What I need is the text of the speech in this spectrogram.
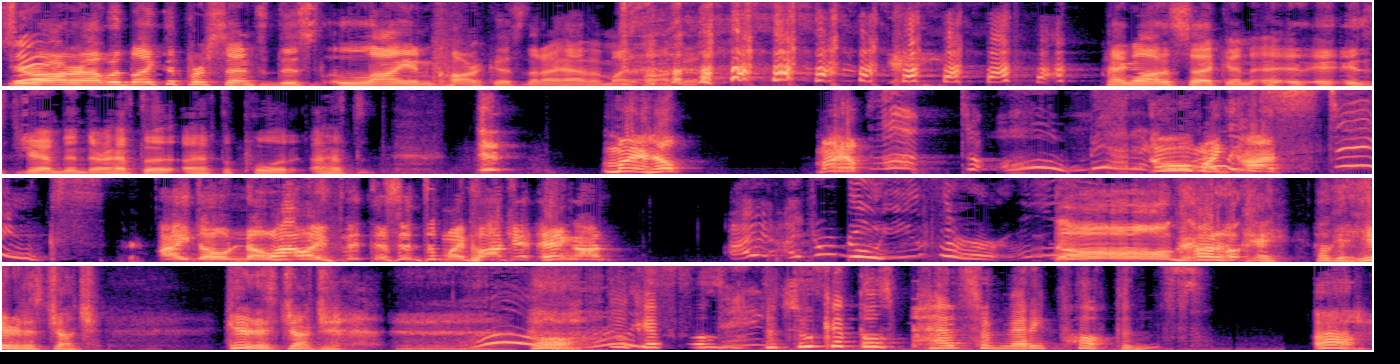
Your Honor, I would like to present this lion carcass that I have in my pocket. Hang on a second. It- it- it's jammed in there. I have to. I have to pull it. I have to. My help! My help! Oh man! It Oh my really God. Stinks. I don't know how I fit this into my pocket. Hang on. I, I don't know either. Oh God. Okay. Okay. Here it is, Judge. Here it is, Judge. Oh. Did you get those, did you get those pants from Mary Poppins? Ah.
